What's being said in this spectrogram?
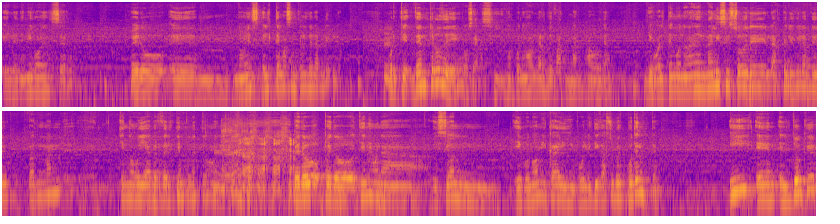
el enemigo a vencer, pero eh, no es el tema central de la película. Porque dentro de, o sea, si nos ponemos a hablar de Batman ahora, yo igual tengo un análisis sobre las películas de Batman eh, que no voy a perder el tiempo en este momento. pero, pero tiene una visión económica y política súper potente. Y en el Joker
